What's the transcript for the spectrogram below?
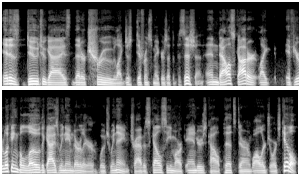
It is due to guys that are true, like just difference makers at the position. And Dallas Goedert, like if you're looking below the guys we named earlier, which we named Travis Kelce, Mark Andrews, Kyle Pitts, Darren Waller, George Kittle,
